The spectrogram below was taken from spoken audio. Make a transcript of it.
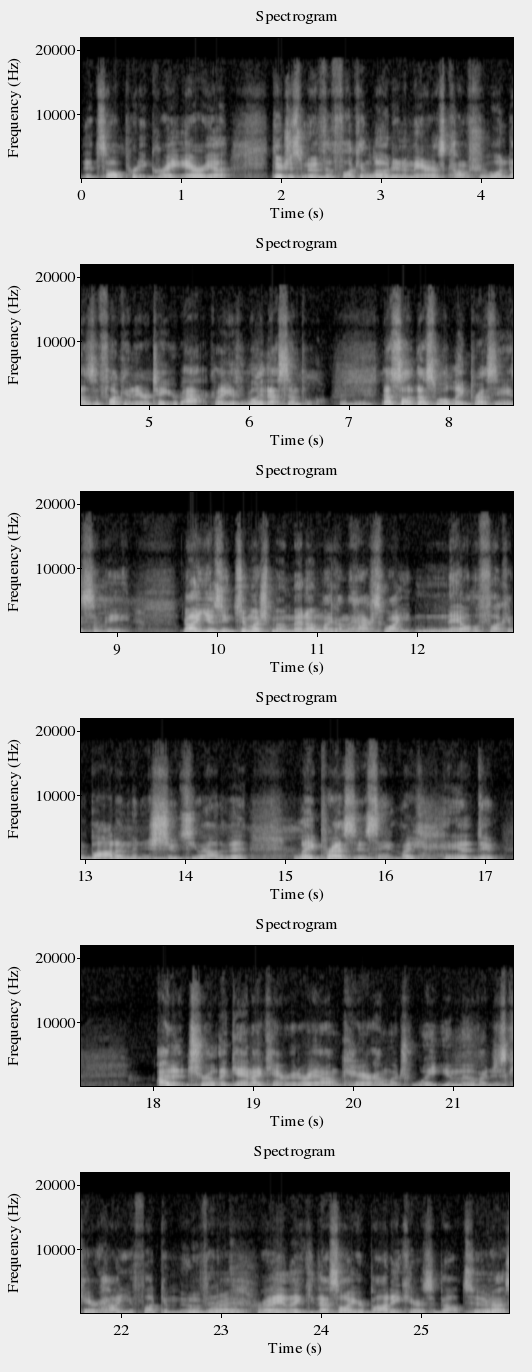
it's all pretty gray area. Dude, just move the fucking load in a manner that's comfortable and doesn't fucking irritate your back. Like it's really that simple. That's all. That's what leg pressing needs to be. Uh, using too much momentum, like on the hack squat, you nail the fucking bottom and it shoots you out of it. Leg press is saying like, dude, I true again. I can't reiterate. I don't care how much weight you move. I just care how you fucking move it. Right. Right. Like that's all your body cares about too. You're not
